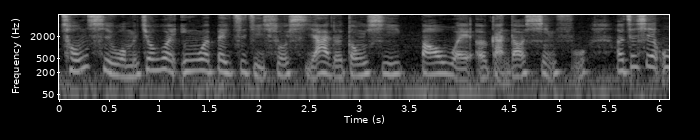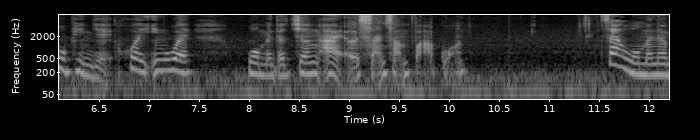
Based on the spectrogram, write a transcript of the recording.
从此，我们就会因为被自己所喜爱的东西包围而感到幸福，而这些物品也会因为我们的真爱而闪闪发光。在我们的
